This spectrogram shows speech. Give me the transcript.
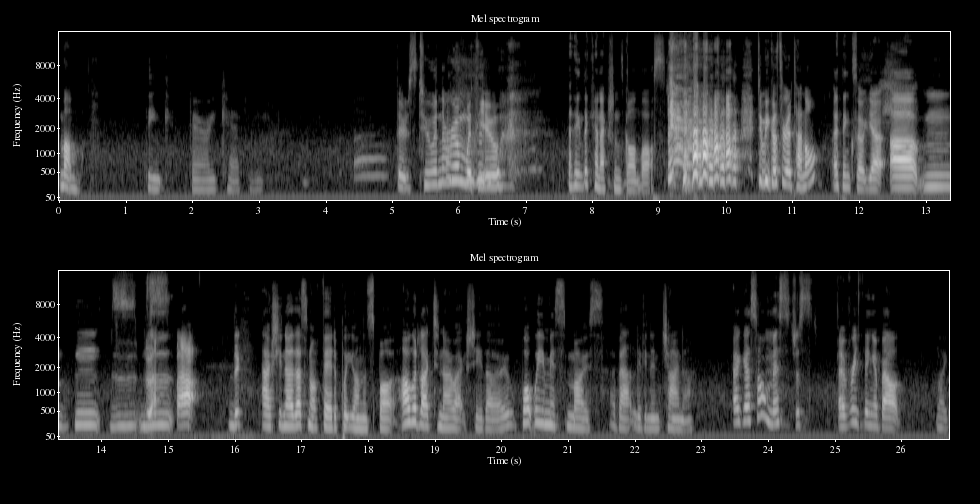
mum? Think very carefully. There's two in the room with you. I think the connection's gone lost. Did we go through a tunnel? I think so, yeah. Uh, mm, mm, zzz, zzz. Ah, the- Actually, no, that's not fair to put you on the spot. I would like to know, actually, though, what will you miss most about living in China? I guess I'll miss just everything about like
